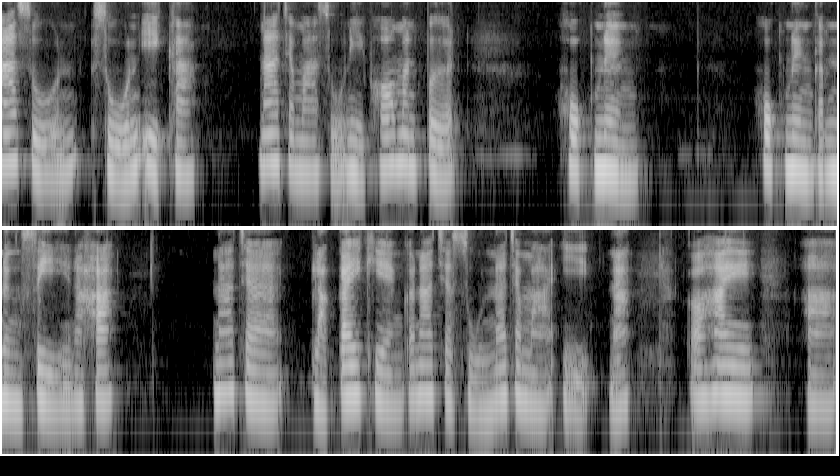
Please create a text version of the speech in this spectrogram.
50 0 อีกค่ะ น่าจะมา 0 อีกเพราะมันเปิด 61 61 กับ 14 นะคะ น่าจะหลักใกล้เคียงก็น่าจะ 0 น่าจะมาอีกนะ ก็ให้อ่า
